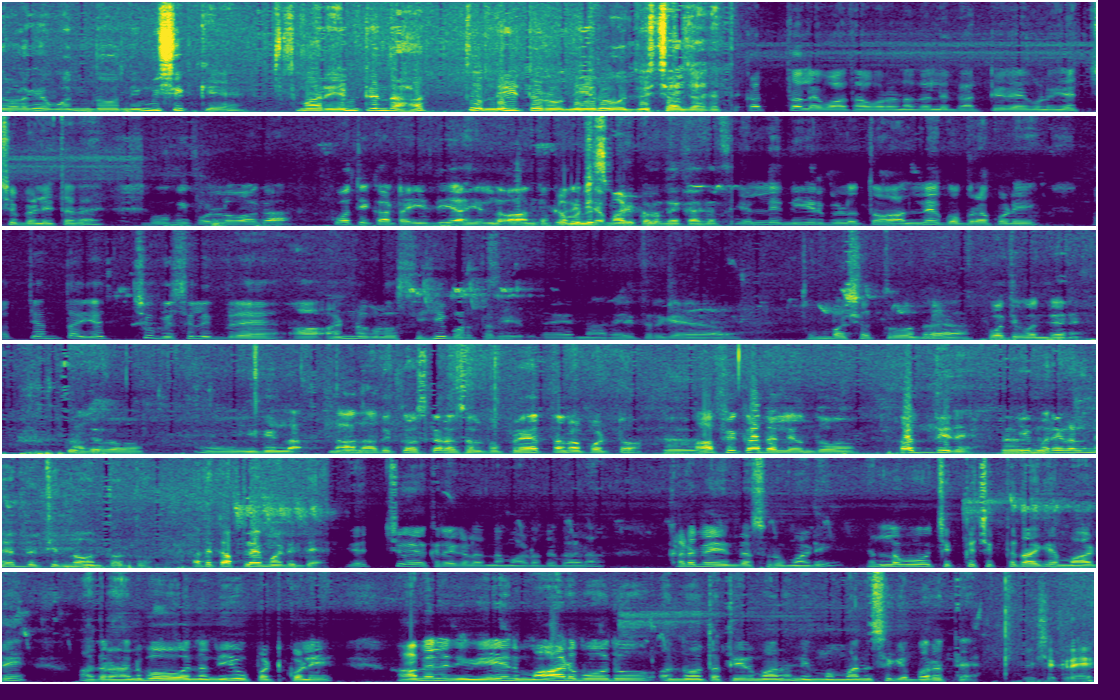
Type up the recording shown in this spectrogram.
ಇದರೊಳಗೆ ಒಂದು ನಿಮಿಷಕ್ಕೆ ಸುಮಾರು ಎಂಟರಿಂದ ಹತ್ತು ಲೀಟರು ನೀರು ಡಿಸ್ಚಾರ್ಜ್ ಆಗುತ್ತೆ. ಕತ್ತಲೆ ವಾತಾವರಣದಲ್ಲಿ ಬ್ಯಾಕ್ಟೀರಿಯಾಗಳು ಹೆಚ್ಚು ಬೆಳೀತವೆ. ಭೂಮಿ ಕೊಳ್ಳುವಾಗ ಕೋತಿ ಕಾಟ ಇದೆಯಾ ಇಲ್ಲೋ ಅಂತ ಪರೀಕ್ಷೆ ಮಾಡ್ಕೊಳ್ಬೇಕಾಗತ್ತೆ. ಎಲ್ಲಿ ನೀರು ಬೀಳುತ್ತೋ ಅಲ್ಲೇ ಗೊಬ್ಬರ ಕೊಡಿ. ಅತ್ಯಂತ ಹೆಚ್ಚು ಬಿಸಿಲಿದ್ರೆ ಆ ಹಣ್ಣುಗಳು ಸಿಹಿ ಬರ್ತವೆ ನಾ ರೈತರಿಗೆ ತುಂಬ ಶತ್ರು ಅಂದರೆ ಕೋತಿ ಒಂದೇನೆ. ಅದು ಇದಿಲ್ಲ ನಾನು ಅದಕ್ಕೋಸ್ಕರ ಸ್ವಲ್ಪ ಪ್ರಯತ್ನ ಪಟ್ಟು ಆಫ್ರಿಕಾದಲ್ಲಿ ಒಂದು ಹದ್ದಿದೆ. ಈ ಮರಿಗಳನ್ನ ಎದ್ದು ತಿನ್ನುವಂಥದ್ದು. ಅದಕ್ಕೆ ಅಪ್ಲೈ ಮಾಡಿದ್ದೆ. ಹೆಚ್ಚು ಎಕರೆಗಳನ್ನು ಮಾಡೋದು ಬೇಡ. ಕಡಿಮೆಯಿಂದ ಶುರು ಮಾಡಿ ಎಲ್ಲವೂ ಚಿಕ್ಕ ಚಿಕ್ಕದಾಗೆ ಮಾಡಿ ಅದರ ಅನುಭವವನ್ನು ನೀವು ಪಟ್ಕೊಳ್ಳಿ. ಆಮೇಲೆ ನೀವು ಏನು ಮಾಡ್ಬೋದು ಅನ್ನುವಂಥ ತೀರ್ಮಾನ ನಿಮ್ಮ ಮನಸ್ಸಿಗೆ ಬರುತ್ತೆ. ವೀಕ್ಷಕರೇ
